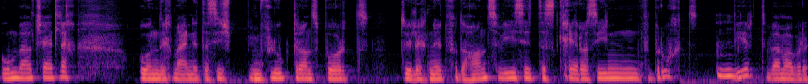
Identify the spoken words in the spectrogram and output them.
umweltschädlich. Und ich meine, das ist beim Flugtransport natürlich nicht von der Hand zu weisen, dass Kerosin verbraucht mhm. wird. Wenn man aber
